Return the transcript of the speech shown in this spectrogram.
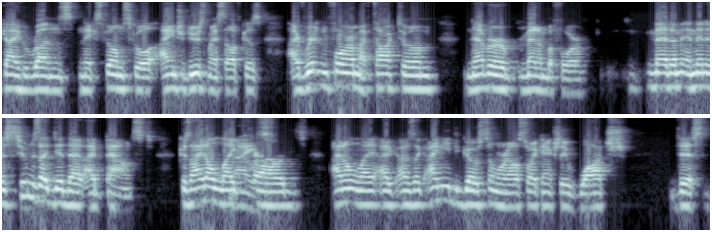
guy who runs Knicks Film School. I introduced myself because I've written for him. I've talked to him. Never met him before. Met him, and then as soon as I did that, I bounced because I don't like Nice. crowds. I don't like. I, I was like, I need to go somewhere else so I can actually watch this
